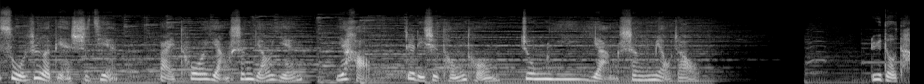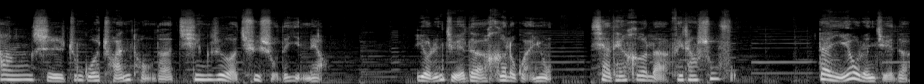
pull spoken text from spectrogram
溯热点事件，摆脱养生谣言也好。这里是彤彤中医养生妙招。绿豆汤是中国传统的清热去暑的饮料，有人觉得喝了管用，夏天喝了非常舒服，但也有人觉得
